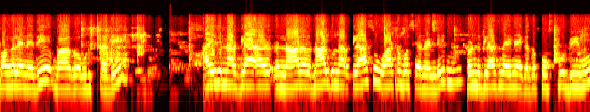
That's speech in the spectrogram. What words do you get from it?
పొంగల్ అనేది బాగా ఉడుకుతుంది. ఐదున్నర గ్లా నాలుగు నాలుగున్నర గ్లాసు వాటర్ పోసానండి. రెండు గ్లాసులు అయినాయి కదా పప్పు బియ్యము.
